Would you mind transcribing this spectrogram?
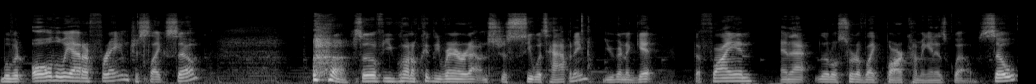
Move it all the way out of frame, just like so. so if you want to quickly render it out and just see what's happening, you're going to get the fly-in and that little sort of like bar coming in as well. So,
